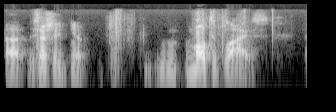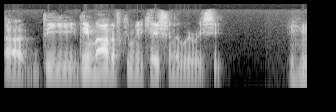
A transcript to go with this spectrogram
uh, essentially, you know, multiplies uh, the the amount of communication that we receive. Mm-hmm.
